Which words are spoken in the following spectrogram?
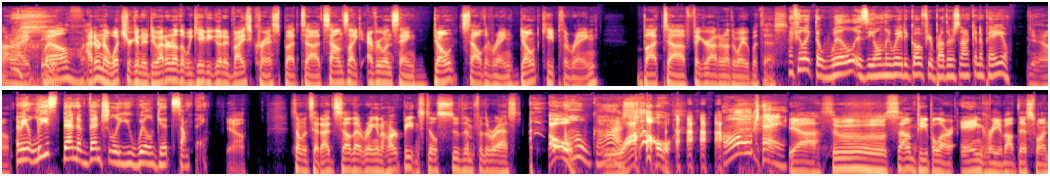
All right. Well, I don't know what you're going to do. I don't know that we gave you good advice, Chris, but uh, it sounds like everyone's saying don't sell the ring, don't keep the ring, but uh, figure out another way with this. I feel like the will is the only way to go if your brother's not going to pay you. Yeah. I mean, at least then eventually you will get something. Yeah. Someone said I'd sell that ring in a heartbeat and still sue them for the rest. Oh, Oh, gosh. Wow. Okay. Yeah. So some people are angry about this one.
